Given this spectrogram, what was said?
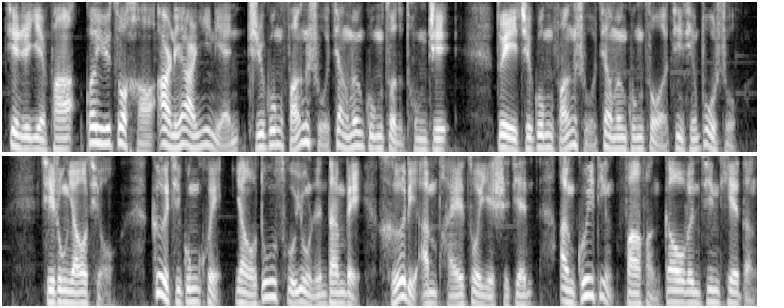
近日印发关于做好2021年职工防暑降温工作的通知，对职工防暑降温工作进行部署，其中要求各级工会要督促用人单位合理安排作业时间，按规定发放高温津贴等。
